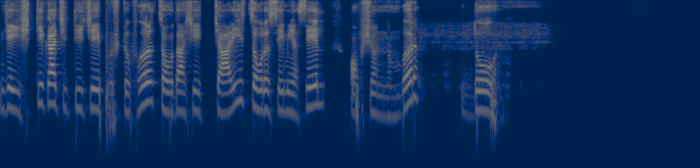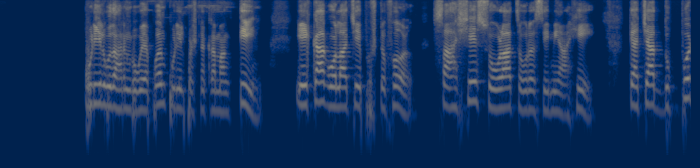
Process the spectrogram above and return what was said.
म्हणजे इष्टिका चित्तीचे पृष्ठफळ चौदाशे चाळीस चौरस सेमी असेल. ऑप्शन नंबर दोन. पुढील उदाहरण बघूया आपण. पुढील प्रश्न क्रमांक तीन. एका गोलाचे पृष्ठफळ सहाशे सोळा चौरस सेमी आहे. त्याच्या दुप्पट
